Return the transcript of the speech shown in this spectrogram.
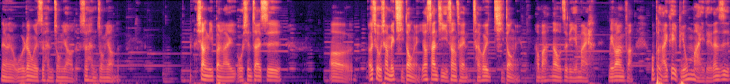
那我认为是很重要的，是很重要的。像你本来，我现在是，呃，而且我现在没启动，哎，要三级以上才才会启动，哎，好吧，那我这里也买，没办法，我本来可以不用买的，但是，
